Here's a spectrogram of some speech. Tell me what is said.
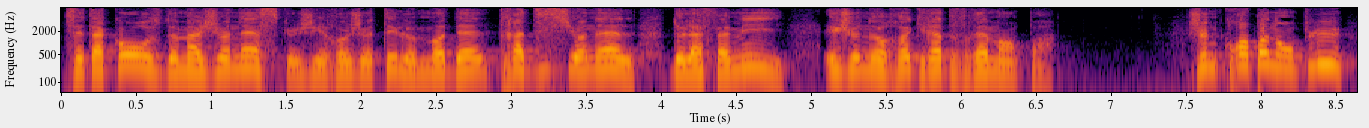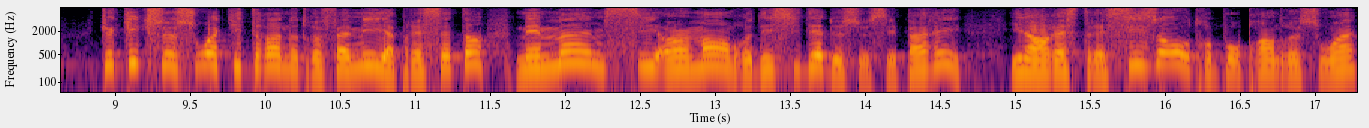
C'est à cause de ma jeunesse que j'ai rejeté le modèle traditionnel de la famille et je ne regrette vraiment pas. Je ne crois pas non plus que qui que ce soit quittera notre famille après sept ans, mais même si un membre décidait de se séparer, il en resterait six autres pour prendre soin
